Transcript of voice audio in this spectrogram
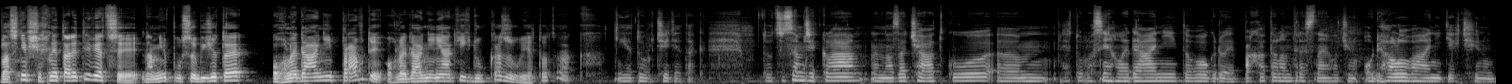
vlastně všechny tady ty věci na mě působí, že to je ohledání pravdy, ohledání nějakých důkazů. Je to tak? Je to určitě tak. To, co jsem řekla na začátku, um, je to vlastně hledání toho, kdo je pachatelem trestného činu, odhalování těch činů.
